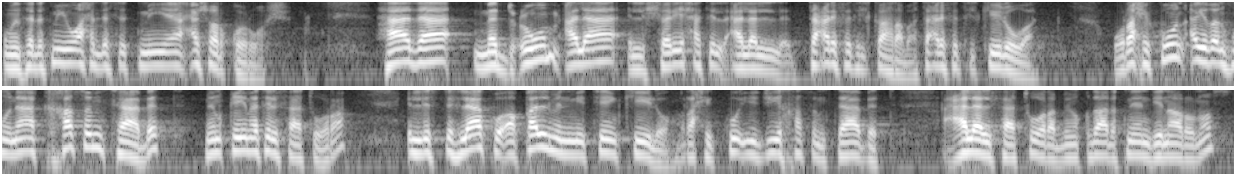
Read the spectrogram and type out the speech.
ومن 301 ل 600 10 قروش. هذا مدعوم على الشريحة على تعرفة الكهرباء تعرفة الكيلو وات. وراح يكون أيضا هناك خصم ثابت من قيمة الفاتورة. اللي استهلاكه أقل من 200 كيلو. راح يكون يجي خصم ثابت على الفاتورة بمقدار 2 دينار ونص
